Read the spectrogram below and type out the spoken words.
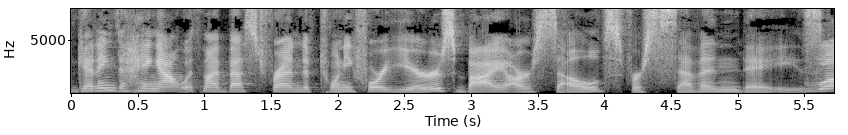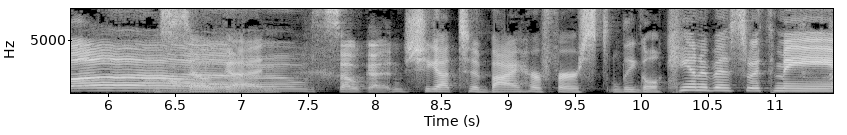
getting to hang out with my best friend of 24 years by ourselves for seven days. Whoa. So good. So good. She got to buy her first legal cannabis with me.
